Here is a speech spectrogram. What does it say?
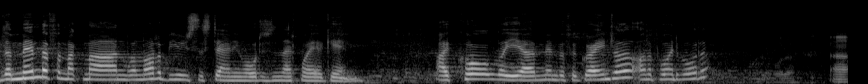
The member for McMahon will not abuse the standing orders in that way again. I call the uh, member for Grayndler on a point of order. Uh,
